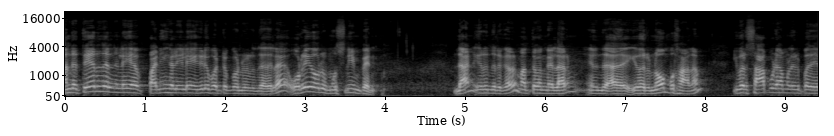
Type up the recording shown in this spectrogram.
அந்த தேர்தல் நிலைய பணிகளிலே ஈடுபட்டு கொண்டிருந்ததில் ஒரே ஒரு முஸ்லீம் பெண் தான் இருந்திருக்கிறார். மற்றவங்க எல்லாரும் இருந்த இவர் நோன்பு காலம் இவர் சாப்பிடாமல் இருப்பதை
